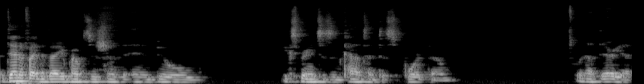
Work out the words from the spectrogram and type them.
identify the value proposition and build experiences and content to support them, we're not there yet.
